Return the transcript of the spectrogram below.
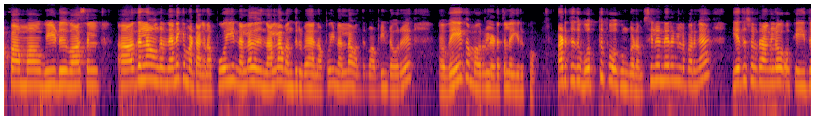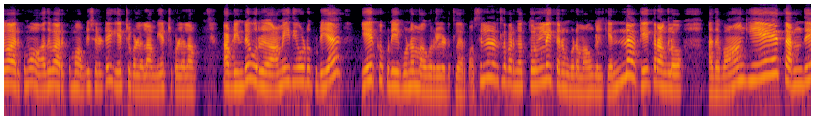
அப்பா, அம்மா, வீடு, வாசல் அதெல்லாம் அவங்க நினைக்க மாட்டாங்க. நான் போய் நல்லா நல்லா வந்துடுவேன் நான் போய் நல்லா வந்துடுவேன் அப்படின்ற ஒரு வேகம் அவர்கள் இடத்துல இருக்கும். அடுத்தது ஒத்து போகும் குணம். சில நேரங்களில் பாருங்கள் எது சொல்கிறாங்களோ ஓகே இதுவாக இருக்குமோ, அதுவாக இருக்குமோ அப்படின்னு சொல்லிட்டு ஏற்றுக்கொள்ளலாம், ஏற்றுக்கொள்ளலாம் அப்படின்ற ஒரு அமைதியோடு கூடிய ஏற்கக்கூடிய குணம் அவர்களிடத்துல இருக்கும். சில இடத்துல பாருங்க தொல்லை தரும் குணம். அவங்களுக்கு என்ன கேட்குறாங்களோ அதை வாங்கியே தந்தே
